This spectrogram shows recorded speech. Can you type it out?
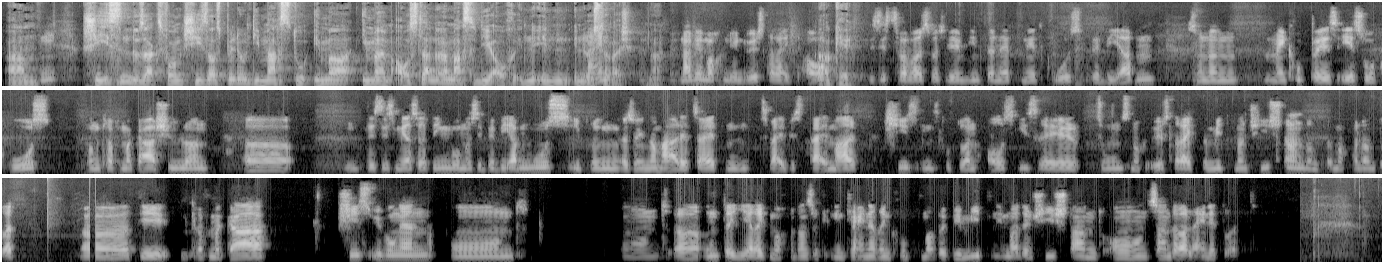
Ähm, mhm. Schießen, du sagst vorhin Schießausbildung, die machst du immer, immer im Ausland oder machst du die auch in, in, in Nein. Österreich? Nein. Nein, wir machen die in Österreich auch. Ah, okay. Das ist zwar was, was wir im Internet nicht groß bewerben, sondern meine Gruppe ist eh so groß von Krav Maga-Schülern, äh, das ist mehr so ein Ding, wo man sich bewerben muss. Ich bringe also in normale Zeiten zwei bis dreimal Schießinstruktoren aus Israel zu uns nach Österreich, damit man Schießstand und da macht man dann dort äh, die Krav Maga Schießübungen und Und äh, unterjährig machen wir dann so in kleineren Gruppen. Aber wir mieten immer den Skistand und sind da alleine dort.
